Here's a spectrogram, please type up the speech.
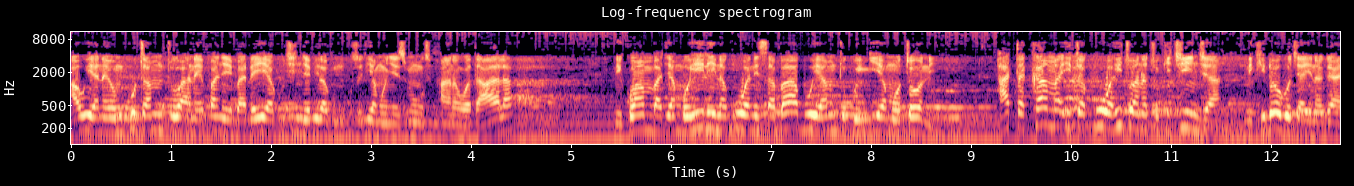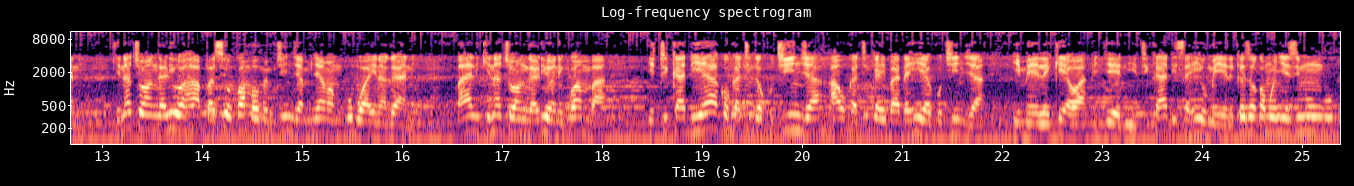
au yanayomkuta mtu anayefanya ibada hii ya kuchinja bila kumkusudia Mwenyezi Mungu Subhanahu wa Ta'ala ni kwamba jambo hili inakuwa ni sababu ya mtu kuingia motoni, hata kama itakuwa hicho anachokichinja ni kidogo cha aina gani. Kinachoangaliwa hapa sio kwamba umemchinja mnyama mkubwa aina gani, bali kinachoangaliwa ni kwamba itikadi yako katika kuchinja au katika ibada hii ya kuchinja imeelekea wapi? Je, ni itikadi sahihi umeielekezwa kwa Mwenyezi Mungu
